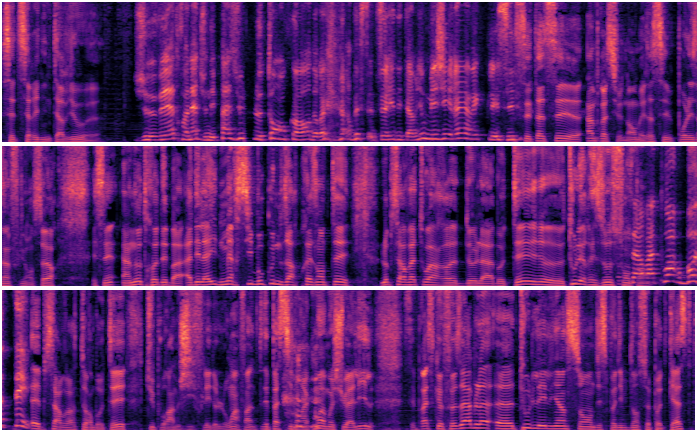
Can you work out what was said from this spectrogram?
cette série d'interviews. euh. Je vais être honnête, je n'ai pas eu le temps encore de regarder cette série d'interviews, mais j'irai avec plaisir. C'est assez euh, impressionnant, mais ça c'est pour les influenceurs. Et c'est un autre débat. Adélaïde, merci beaucoup de nous avoir présenté l'Observatoire de la beauté. Euh, tous les réseaux sont en... Observatoire beauté. Observateur beauté, tu pourras me gifler de loin. Enfin, t'es pas si loin que moi. Moi, je suis à Lille. C'est presque faisable. Euh, tous les liens sont disponibles dans ce podcast.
